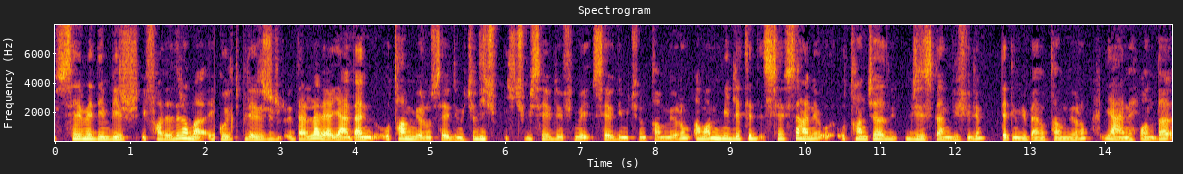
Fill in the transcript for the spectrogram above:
sevmediğim bir ifadedir ama e, guilty pleasure derler ya yani ben utanmıyorum sevdiğim için. Hiç hiçbir sevdiğim filmi sevdiğim için utanmıyorum ama milleti sevse hani utanca cinsten bir film. Dediğim gibi ben utanmıyorum. Yani onu da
